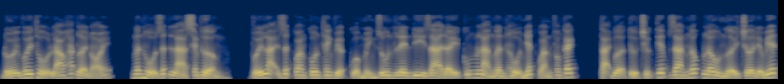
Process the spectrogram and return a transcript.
Đối với thổ lao hát lời nói, ngân hồ rất là xem thường, với lại rất quan côn thanh việc của mình run lên đi ra đây cũng là ngân hồ nhất quán phong cách, tại bữa từ trực tiếp gian ngốc lâu người chơi đều biết,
